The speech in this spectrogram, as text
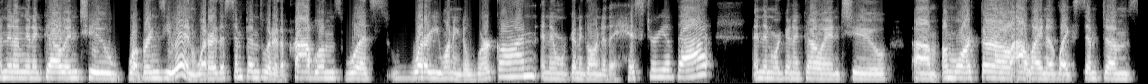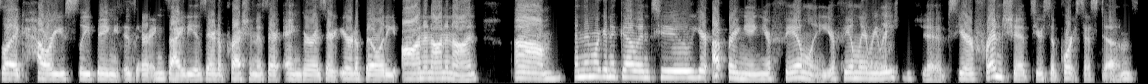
And then i'm going to go into what brings you in. What are the symptoms? What are the problems? What's what are you wanting to work on? And then we're going to go into the history of that. And then we're going to go into um, a more thorough outline of like symptoms like how are you sleeping? Is there anxiety? Is there depression? Is there anger? Is there irritability? On and on and on um, and then we're going to go into your upbringing, your family, your family relationships, your friendships, your support systems,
